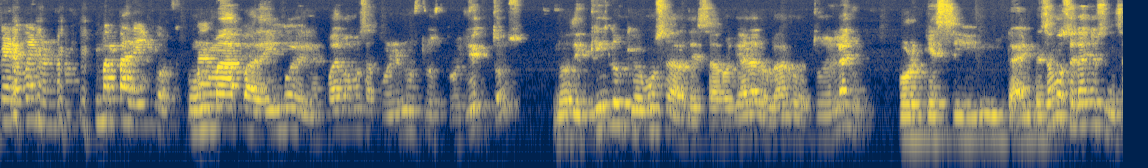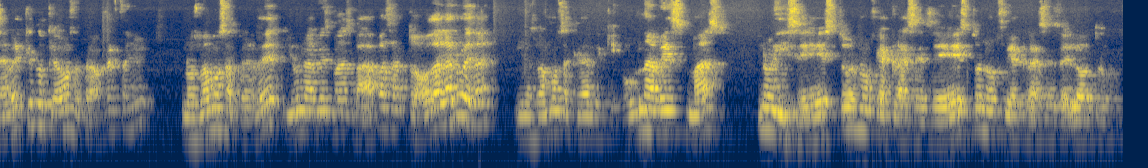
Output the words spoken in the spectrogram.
pero bueno, no, un mapa de Inboard. Un mapa de Inboard en el cual vamos a poner nuestros proyectos, ¿no? De qué es lo que vamos a desarrollar a lo largo de todo el año. Porque si empezamos el año sin saber qué es lo que vamos a trabajar este año, nos vamos a perder y una vez más va a pasar toda la rueda y nos vamos a quedar de que una vez más no hice esto, no fui a clases de esto, no fui a clases del otro.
